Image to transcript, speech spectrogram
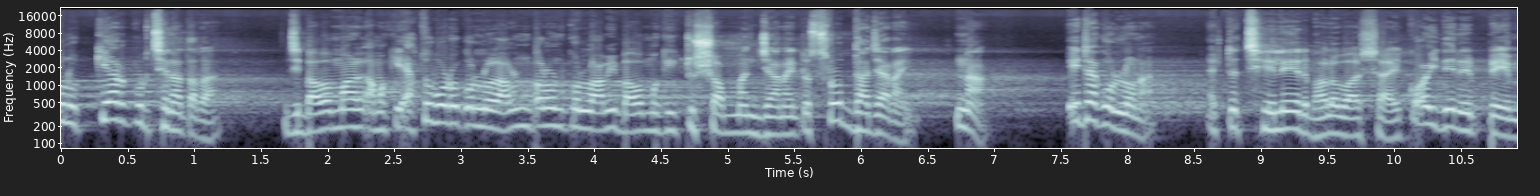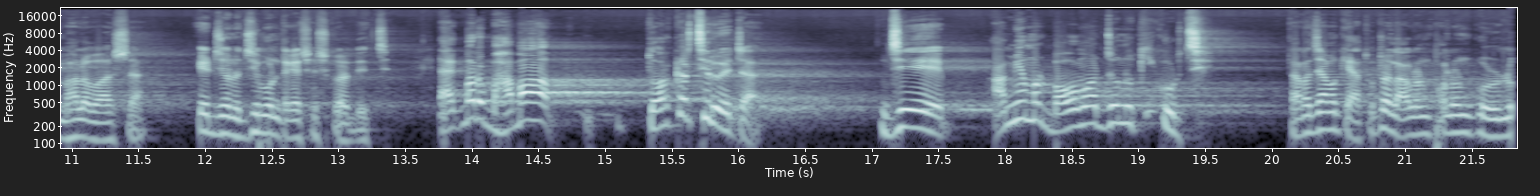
কোনো কেয়ার করছে না তারা। যে বাবা মা আমাকে এত বড় করল, লালন পালন করল, আমি বাবা মাকে একটু সম্মান জানাই, একটু শ্রদ্ধা জানাই। না, এটা করল না। একটা ছেলের ভালোবাসায় কয় দিনের প্রেম ভালোবাসা, এর জন্য জীবনটাকে শেষ করে দিচ্ছে। একবারও ভাবা দরকার ছিল এটা, যে আমি আমার বাবা মার জন্য কি করছি? তারা যে আমাকে এতটা লালন পালন করল,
